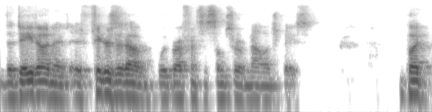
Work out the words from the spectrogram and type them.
the data and it, it figures it out with reference to some sort of knowledge base. But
